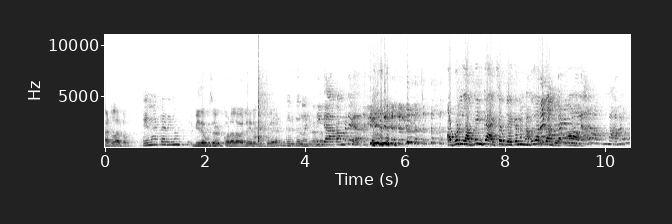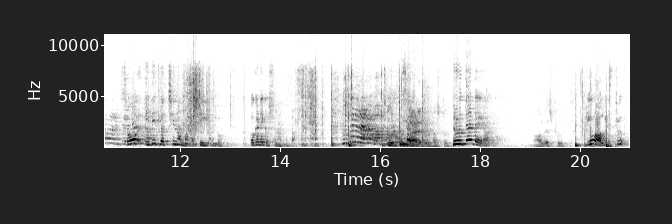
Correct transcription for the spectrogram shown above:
ఆటలు ఆడటం ఏం మాట్లాడిను మీద కూర్చోబెట్టుకోవడాలి నీకు గుర్తులే? అప్పుడు లవ్ ఇంకా యాక్సెప్ట్ చేయకుండా ముందు లవ్ అంటే అరే, అప్పుడు బాగానే ఉన్నాడు ఇప్పుడు. సో ఇది ఇట్లా వచ్చింది అనమాట ఇంకో ఒకటే క్వశ్చన్ అడుగుతా. Truth dare always truth you always truth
